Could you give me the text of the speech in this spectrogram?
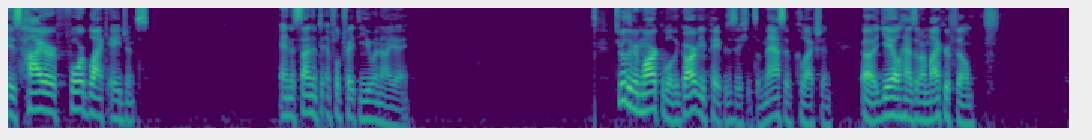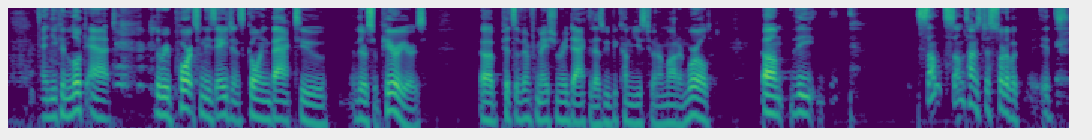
is hire four black agents and assign them to infiltrate the UNIA. It's really remarkable. The Garvey papers, it's a massive collection. Uh, Yale has it on microfilm. And you can look at the reports from these agents going back to their superiors uh, bits of information redacted as we become used to in our modern world. Um, the, some, sometimes just sort of a, it's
